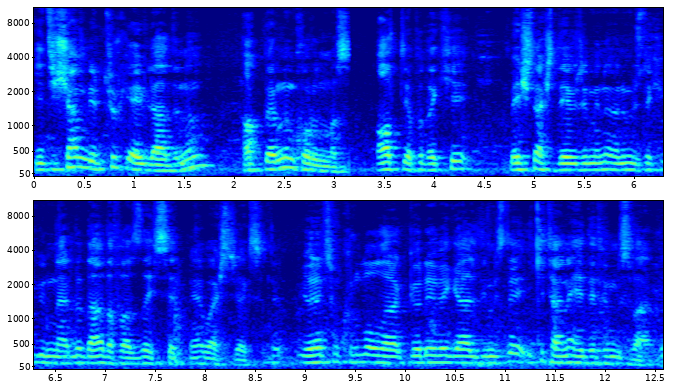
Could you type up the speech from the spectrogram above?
yetişen bir Türk evladının haklarının korunması. Altyapıdaki Beşiktaş devrimini önümüzdeki günlerde daha da fazla hissetmeye başlayacaksın. Yönetim kurulu olarak göreve geldiğimizde iki tane hedefimiz vardı.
